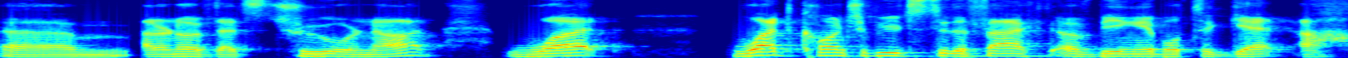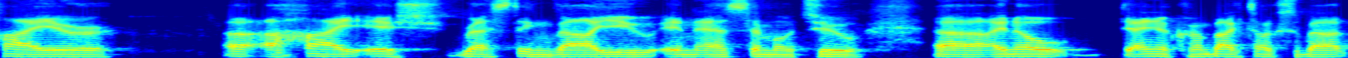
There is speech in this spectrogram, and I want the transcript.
Um, I don't know if that's true or not. What what contributes to the fact of being able to get a higher a high-ish resting value in SMO2. Uh, I know Daniel Crumbach talks about,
